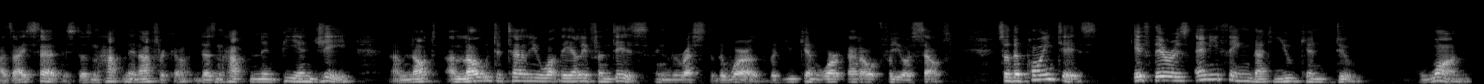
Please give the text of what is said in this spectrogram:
As I said, this doesn't happen in Africa, it doesn't happen in PNG. I'm not allowed to tell you what the elephant is in the rest of the world, but you can work that out for yourself. So the point is, if there is anything that you can do, one,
